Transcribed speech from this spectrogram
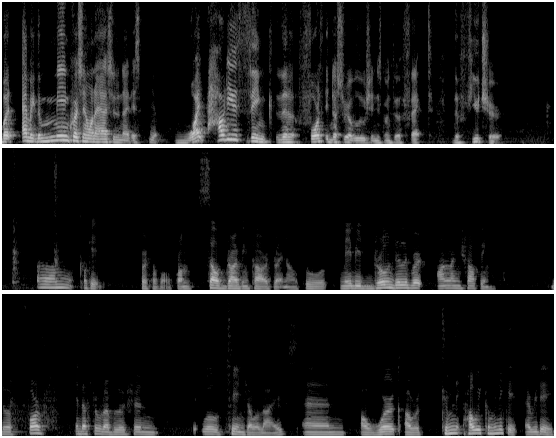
But Amik, the main question I want to ask you tonight is, Yeah. what? How do you think the fourth industrial revolution is going to affect the future? Um, okay, first of all, from self-driving cars right now to maybe drone delivered online shopping. The fourth industrial revolution it will change our lives and our work, our communi- how we communicate every day.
